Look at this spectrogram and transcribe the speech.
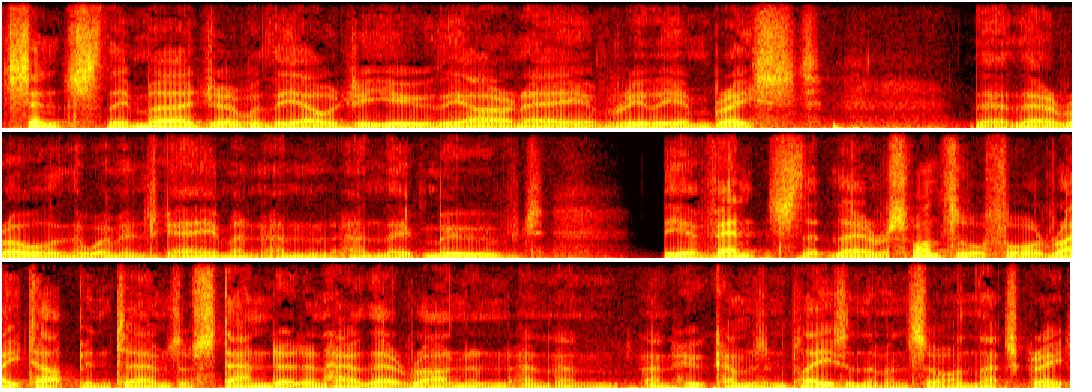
since the merger with the LGU, the R&A have really embraced their their role in the women's game, and, and, and they've moved the events that they're responsible for right up in terms of standard and how they're run and, and, and, and who comes and plays in them and so on. That's great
